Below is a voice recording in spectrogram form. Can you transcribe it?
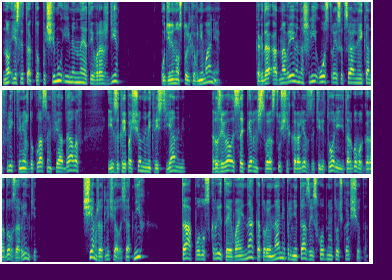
Но если так, то почему именно этой вражде уделено столько внимания, когда одновременно шли острые социальные конфликты между классом феодалов и закрепощенными крестьянами, развивалось соперничество растущих королев за территории и торговых городов за рынки. Чем же отличалась от них та полускрытая война, которая нами принята за исходную точку отсчета?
